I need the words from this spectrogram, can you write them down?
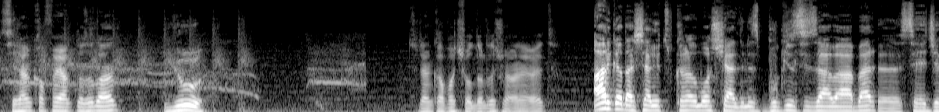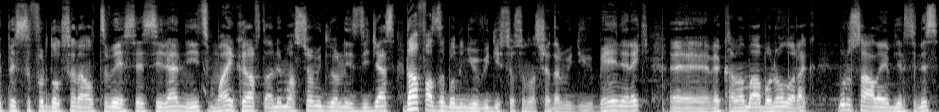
siren kafa yakladı lan. Yu. Siren kafa çıldırdı şu an evet. Arkadaşlar YouTube kanalıma hoş geldiniz. Bugün sizlerle beraber e, SCP-096 vs Siren Yiğit Minecraft animasyon videolarını izleyeceğiz. Daha fazla bunun gibi video istiyorsanız aşağıdan videoyu beğenerek e, ve kanalıma abone olarak bunu sağlayabilirsiniz.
